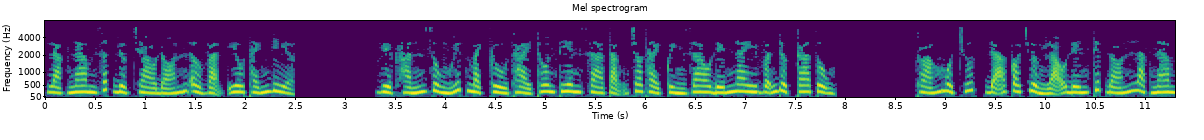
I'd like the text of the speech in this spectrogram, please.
Lạc Nam rất được chào đón ở vạn yêu thánh địa. Việc hắn dùng huyết mạch cửu thải thôn thiên xà tặng cho thải Quỳnh Giao đến nay vẫn được ca tụng. Thoáng một chút, đã có trưởng lão đến tiếp đón Lạc Nam,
